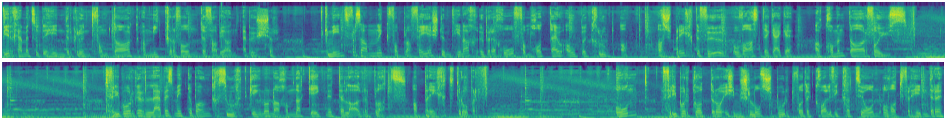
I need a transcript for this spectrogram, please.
Wir kommen zu den Hintergründen vom Tag am Mikrofon der Fabian Ebüscher. Die Gemeinsversammlung von Plafeyen stimmt hiernach über einen Kauf vom Hotel Alpenclub ab. Was spricht dafür und was dagegen? Ein Kommentar von uns. Die Friburger Lebensmittelbank sucht gegen noch nach einem geeigneten Lagerplatz. Ein Bericht darüber. Und Fribourg-Gottero ist im Schlussspurt von der Qualifikation und will verhindern,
